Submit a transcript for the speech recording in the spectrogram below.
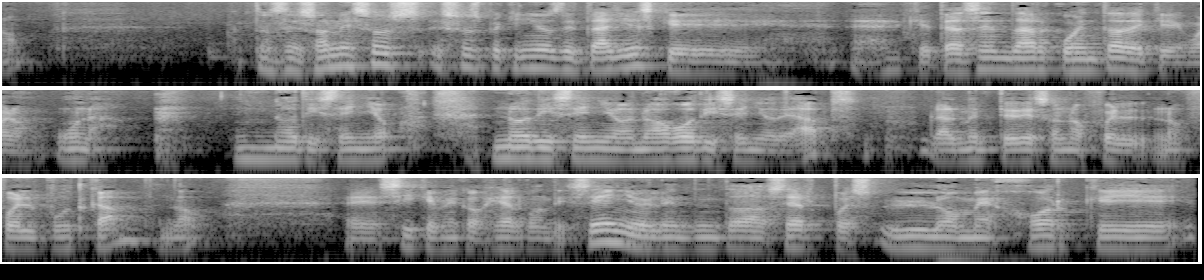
¿no? Entonces son esos, esos pequeños detalles que, que, te hacen dar cuenta de que, bueno, una, no diseño, no diseño, no hago diseño de apps. Realmente de eso no fue el, no fue el bootcamp, ¿no? Eh, sí que me cogí algún diseño y lo he intentado hacer pues lo mejor que,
